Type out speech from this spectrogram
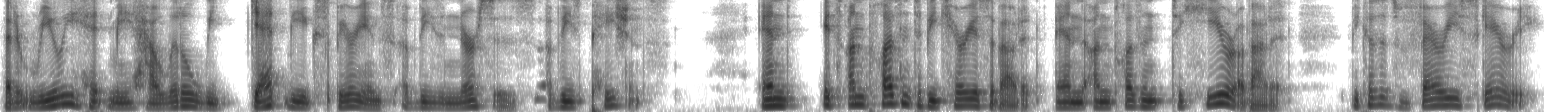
that it really hit me how little we get the experience of these nurses, of these patients. And it's unpleasant to be curious about it and unpleasant to hear about it because it's very scary.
